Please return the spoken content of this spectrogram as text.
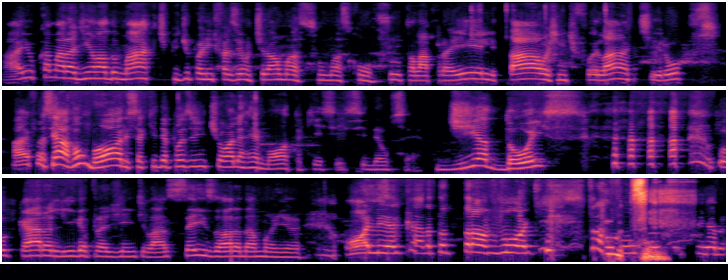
Aí o camaradinha lá do marketing pediu pra gente fazer um tirar umas, umas consultas lá para ele e tal. A gente foi lá, tirou. Aí falou assim: ah, vamos embora, isso aqui depois a gente olha remoto aqui se, se deu certo. Dia 2, o cara liga pra gente lá às 6 horas da manhã. Olha, cara, tá, travou aqui, travou Putz. o inteiro.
